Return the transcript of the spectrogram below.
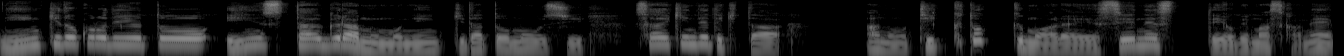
人気どころで言うと、インスタグラムも人気だと思うし、最近出てきた、あの、TikTok もあれは SNS って呼べますかね。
